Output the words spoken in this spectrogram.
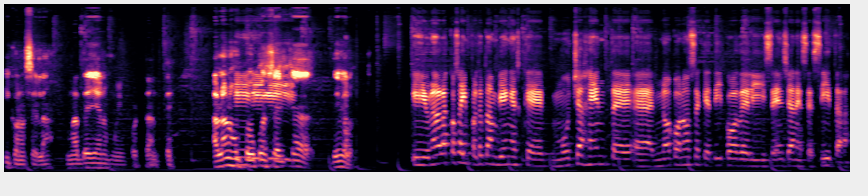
y conocerlas más de lleno es muy importante. Háblanos un poco acerca, dímelo. Y una de las cosas importantes también es que mucha gente eh, no conoce qué tipo de licencia necesita.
